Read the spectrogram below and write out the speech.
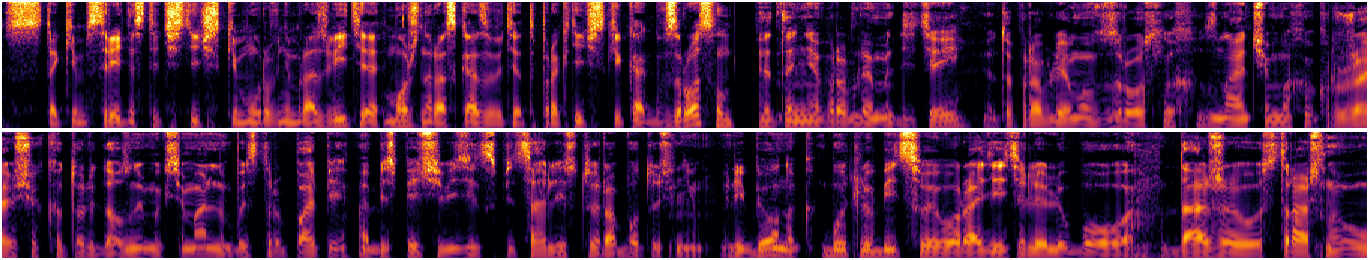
с таким среднестатистическим уровнем развития можно рассказывать это практически как взрослым. Это не проблема детей, это проблема взрослых, значимых, окружающих, которые должны максимально быстро папе обеспечить визит специалисту и работу с ним. Ребенок будет любить своего родителя любого, даже страшного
